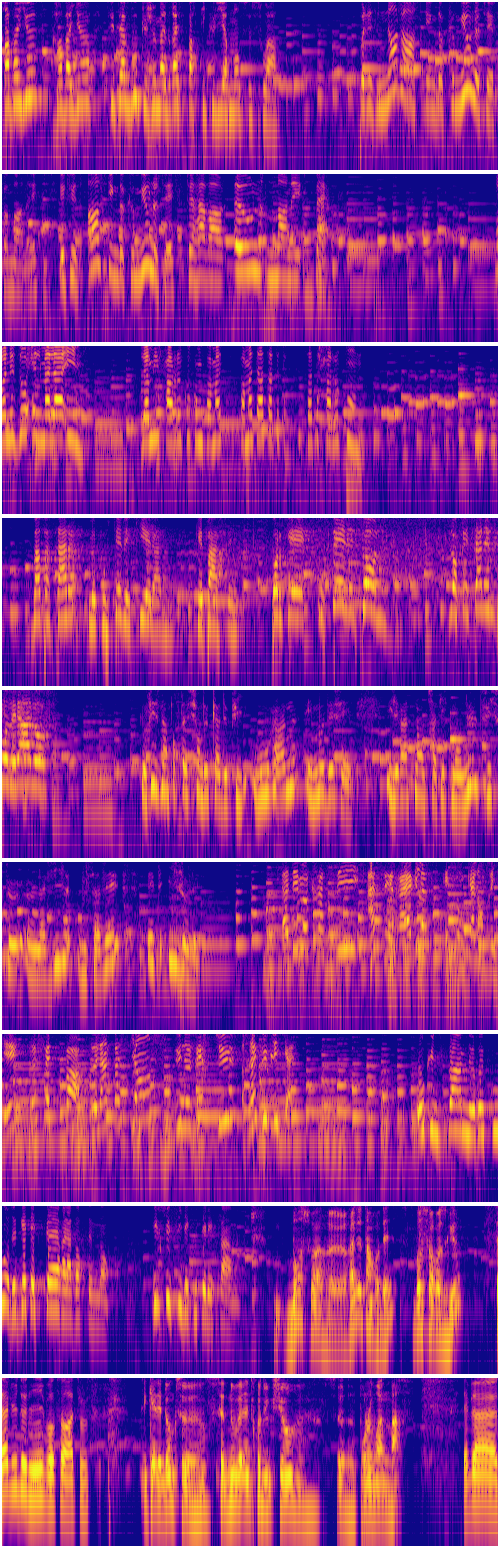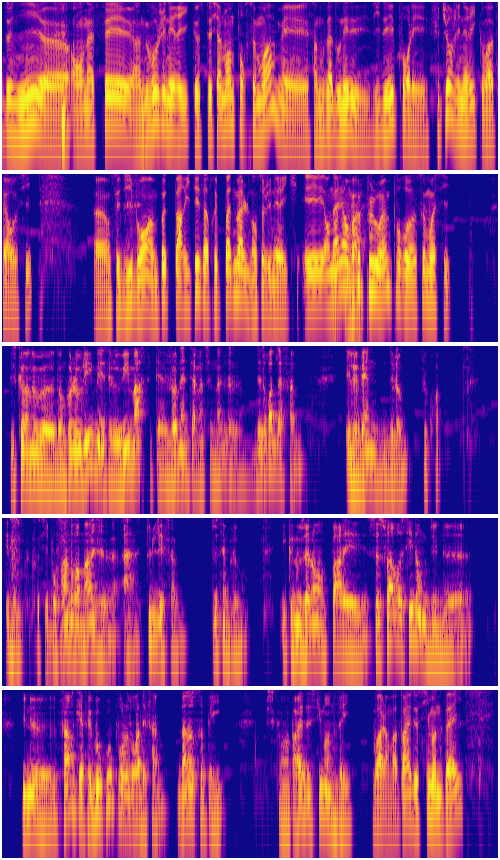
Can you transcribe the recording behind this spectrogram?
Travailleuses, travailleurs, c'est à vous que je m'adresse particulièrement ce soir. But it's not asking the community for money, it is asking the community to have our own money back. ونزوح الملايين لم يحرككم فمتى ستحركون Va a pasar lo que ustedes quieran que pase, porque ustedes son los que están empoderados. Le risque d'importation de cas depuis Wuhan est modéré. Il est maintenant pratiquement nul puisque euh, la ville, vous le savez, est isolée. La démocratie a ses règles et son calendrier. Ne faites pas de l'impatience une vertu républicaine. Aucune femme ne recourt de gaieté de cœur à l'avortement. Il suffit d'écouter les femmes. Bonsoir euh, Radio Temps Rodez. Bonsoir Osgur. Salut Denis, bonsoir à tous. Et quelle est donc cette nouvelle introduction euh, pour le mois de mars? Eh bien, Denis, euh, on a fait un nouveau générique spécialement pour ce mois, mais ça nous a donné des idées pour les futurs génériques qu'on va faire aussi. Euh, on s'est dit, bon, un peu de parité, ça ferait pas de mal dans ce générique. Et on allait un peu plus loin pour euh, ce mois-ci. Puisqu'on nous, donc on l'oublie, mais c'est le 8 mars, c'était la journée internationale des droits de la femme et le 20 de l'homme, je crois. Et donc, pour rendre hommage à toutes les femmes, tout simplement et que nous allons parler ce soir aussi donc d'une une femme qui a fait beaucoup pour le droit des femmes dans notre pays, puisqu'on va parler de Simone Veil. Voilà, on va parler de Simone Veil.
